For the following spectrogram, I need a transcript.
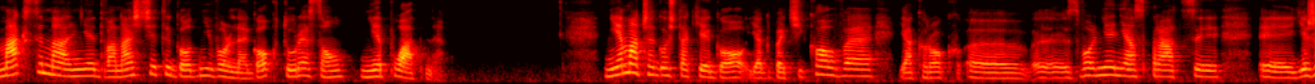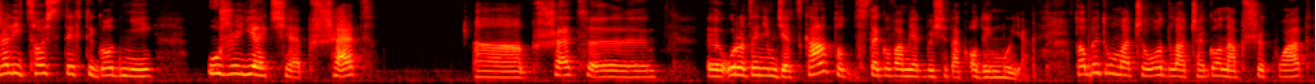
maksymalnie 12 tygodni wolnego, które są niepłatne. Nie ma czegoś takiego jak becikowe, jak rok e, e, zwolnienia z pracy. E, jeżeli coś z tych tygodni użyjecie przed, a, przed e, urodzeniem dziecka, to z tego Wam jakby się tak odejmuje. To by tłumaczyło, dlaczego na przykład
